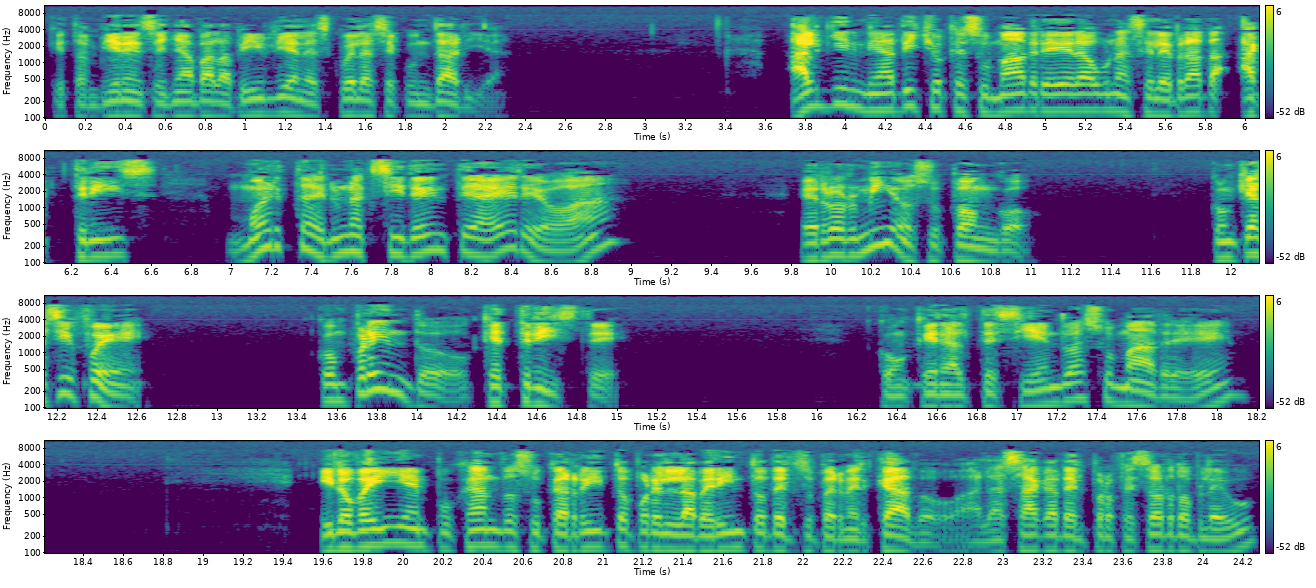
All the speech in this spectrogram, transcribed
que también enseñaba la Biblia en la escuela secundaria. Alguien me ha dicho que su madre era una celebrada actriz muerta en un accidente aéreo, ¿ah? Error mío, supongo. Con que así fue. Comprendo, qué triste. Con que enalteciendo a su madre, ¿eh? Y lo veía empujando su carrito por el laberinto del supermercado, a la saga del profesor W,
